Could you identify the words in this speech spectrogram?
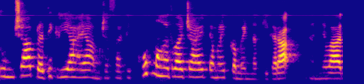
तुमच्या प्रतिक्रिया ह्या आमच्यासाठी खूप महत्त्वाच्या आहेत त्यामुळे कमेंट नक्की करा. धन्यवाद.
